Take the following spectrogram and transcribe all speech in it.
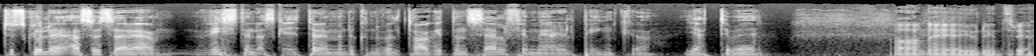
Du skulle, alltså såhär, visst den där skejtaren, men du kunde väl tagit en selfie med Ariel Pink och gett till mig? Ja, nej jag gjorde inte det.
